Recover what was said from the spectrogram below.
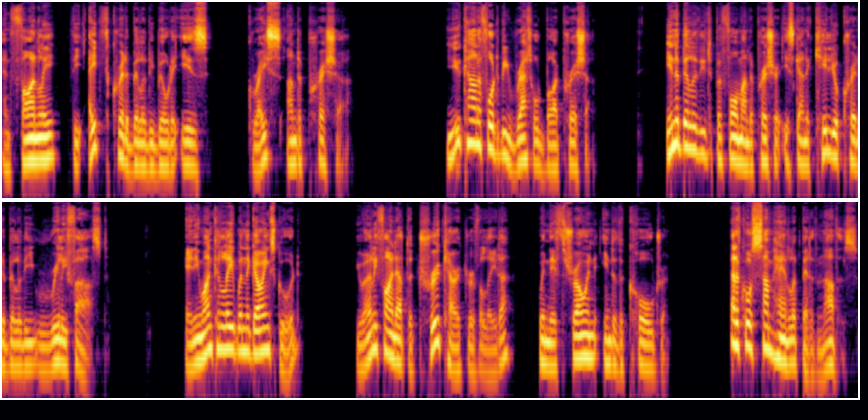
And finally, the eighth credibility builder is grace under pressure. You can't afford to be rattled by pressure. Inability to perform under pressure is going to kill your credibility really fast. Anyone can lead when the going's good. You only find out the true character of a leader when they're thrown into the cauldron. And of course, some handle it better than others.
